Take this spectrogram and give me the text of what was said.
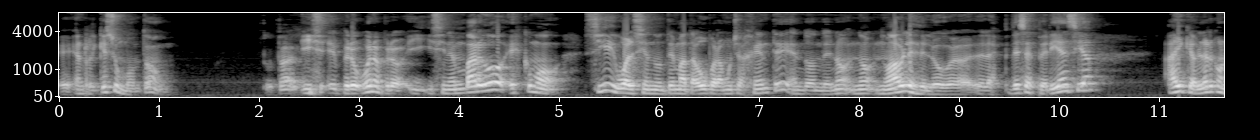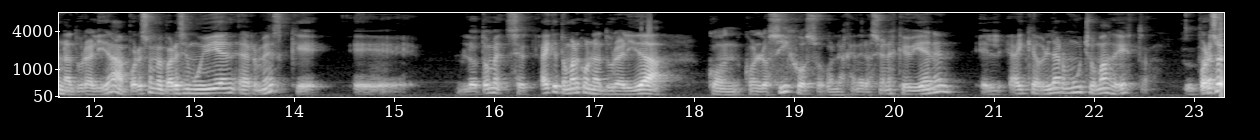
eh, enriquece un montón. Total. Y, eh, pero bueno, pero y, y sin embargo es como, sigue igual siendo un tema tabú para mucha gente, en donde no, no, no hables de, lo, de, la- de esa experiencia, hay que hablar con naturalidad. Por eso me parece muy bien, Hermes, que lo tome, se- hay que tomar con naturalidad con, con los hijos o con las generaciones que vienen, el- hay que hablar mucho más de esto. total. Por eso,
